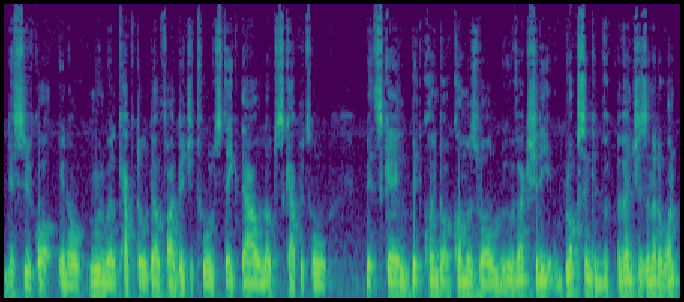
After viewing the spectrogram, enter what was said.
this. You've got you know Moonwell Capital, Delphi Digital, StakeDAO, Lotus Capital, BitScale, Bitcoin.com as well. We've actually BlockSync Ventures another one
